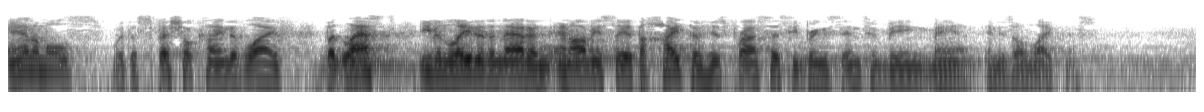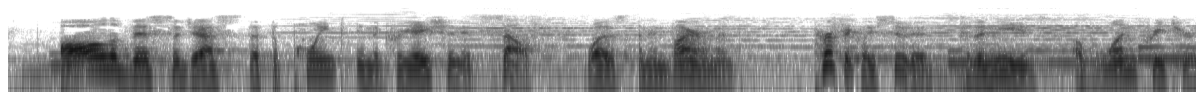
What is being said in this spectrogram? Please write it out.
animals with a special kind of life. But last, even later than that, and, and obviously at the height of his process, he brings into being man in his own likeness. All of this suggests that the point in the creation itself was an environment perfectly suited to the needs of one creature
